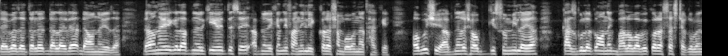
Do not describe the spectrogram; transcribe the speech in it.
ডাইবা যায়, তাহলে ডালাইটা ডাউন হয়ে যায়। ডাউন হয়ে গেলে আপনার কি হইতেছে? আপনার এখান দিয়ে পানি লিক করার সম্ভাবনা থাকে। অবশ্যই আপনারা সব কিছু মিলাইয়া কাজগুলোকে অনেক ভালোভাবে করার চেষ্টা করবেন।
